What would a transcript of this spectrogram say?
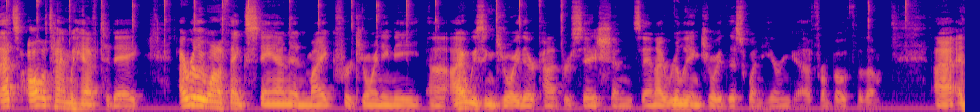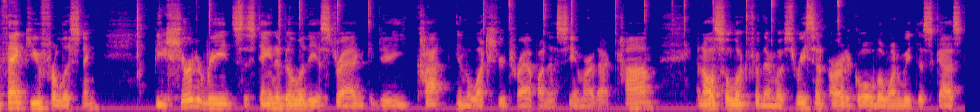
that's all the time we have today. I really want to thank Stan and Mike for joining me. Uh, I always enjoy their conversations, and I really enjoyed this one hearing uh, from both of them. Uh, and thank you for listening. Be sure to read Sustainability a Strategy Caught in the Luxury Trap on scmr.com, and also look for their most recent article, the one we discussed,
